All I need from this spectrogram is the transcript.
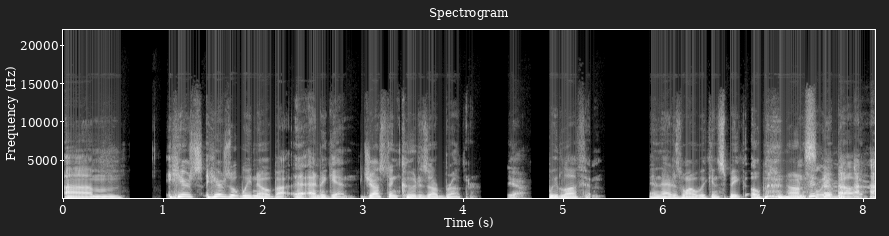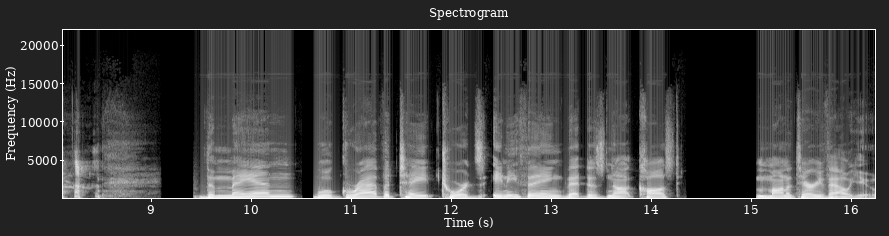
um, here's here's what we know about, and again, Justin Coot is our brother. Yeah. We love him, and that is why we can speak open and honestly about it. The man will gravitate towards anything that does not cost monetary value.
